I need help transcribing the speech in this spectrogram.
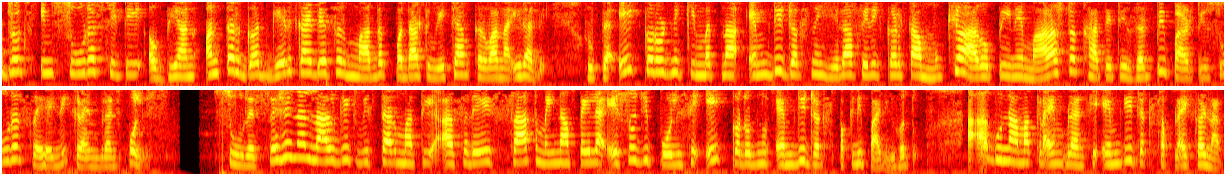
drugs in Surat city અભિયાન અંતર્ગત ગેરકાયદેસર માદક પદાર્થ વેચાણ કરવાના ઈરાદે. રૂપિયા એક કરોડની કિંમતના એમડી ડ્રગ્સની હેરાફેરી કરતા મુખ્ય આરોપીને મહારાષ્ટ્ર ખાતેથી ઝડપી પાડતી સુરત શહેરની ક્રાઇમ બ્રાન્ચ પોલીસ. સુરત શહેરના લાલગેટ વિસ્તારમાંથી આશરે સાત મહિના પહેલા એસઓજી પોલીસે એક કરોડનું એમડી ડ્રગ્સ પકડી પાડ્યું હતું. આ ગુનામાં ક્રાઇમ બ્રાન્ચે એમડી ડ્રગ્સ સપ્લાય કરનાર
